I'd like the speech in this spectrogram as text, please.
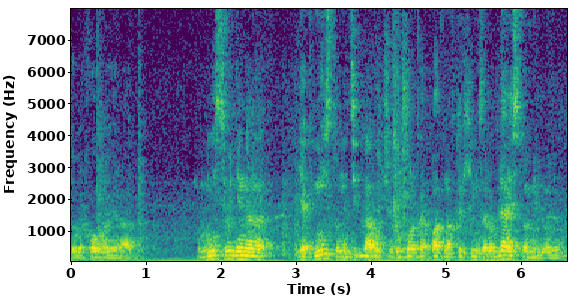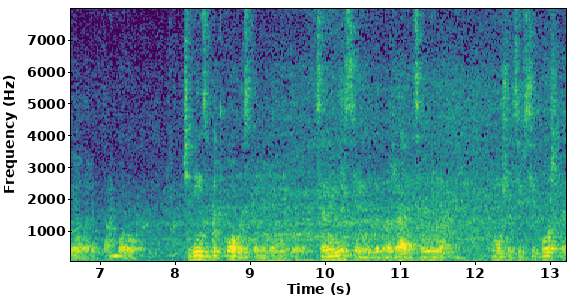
до Верховної Ради. Мені сьогодні як місто не цікаво, чи Водор Карпат Нафтохім заробляє 100 мільйонів доларів там по року, чи він збитковий 100 мільйонів доларів. Це не місії не відображається ніяк. Тому що ці всі кошти,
